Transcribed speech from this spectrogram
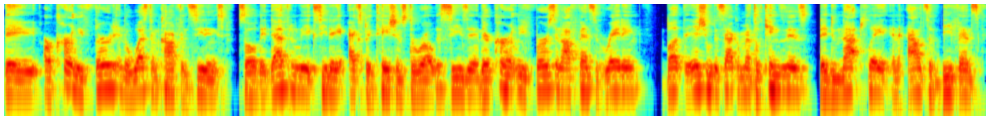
They are currently third in the Western Conference seedings, so they definitely exceeded expectations throughout the season. They're currently first in offensive rating. But the issue with the Sacramento Kings is they do not play an ounce of defense.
